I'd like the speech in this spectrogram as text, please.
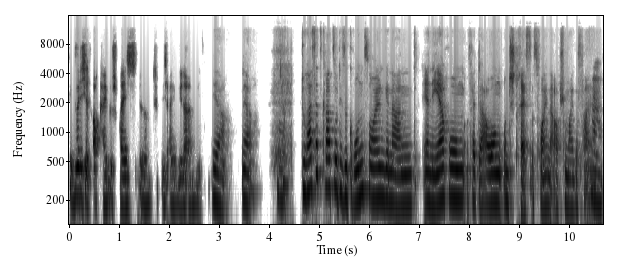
dem würde ich jetzt auch kein Gespräch äh, typisch Ayurveda anbieten. Ja, ja. ja. Du hast jetzt gerade so diese Grundsäulen genannt, Ernährung, Verdauung und Stress ist vorhin auch schon mal gefallen. Hm.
